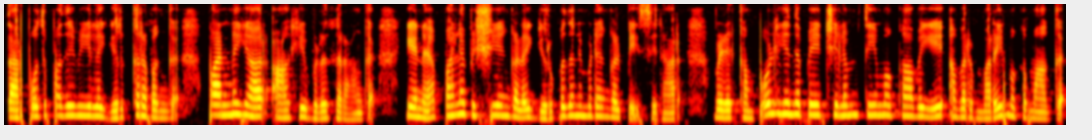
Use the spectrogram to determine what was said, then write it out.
தற்போது பதவியில் இருக்கிறவங்க பண்ணையார் ஆகி விடுகிறாங்க என பல விஷயங்களை இருபது நிமிடங்கள் பேசினார். வழக்கம் போல் இந்த பேச்சிலும் திமுகவையே அவர் மறைமுகமாக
